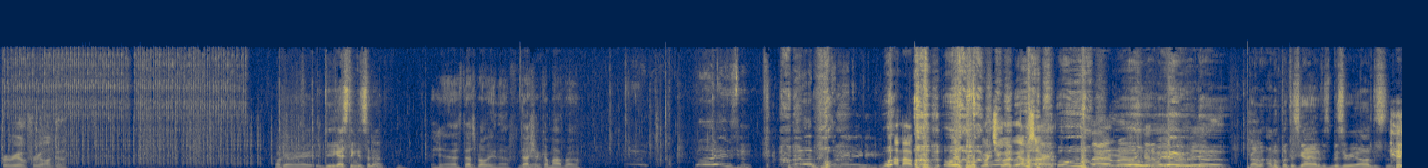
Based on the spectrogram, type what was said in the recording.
For real, for real, on God. Okay, alright. Do you guys think it's enough? Yeah, that's, that's probably enough. That Yeah. should come out, bro. Guys, what happened to me? What? I'm out, bro. Oh, You're too ugly, I'm oh, sorry. Oh, Nah, bro, Bro, I'm, I'm gonna put this guy out of his misery, honestly.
